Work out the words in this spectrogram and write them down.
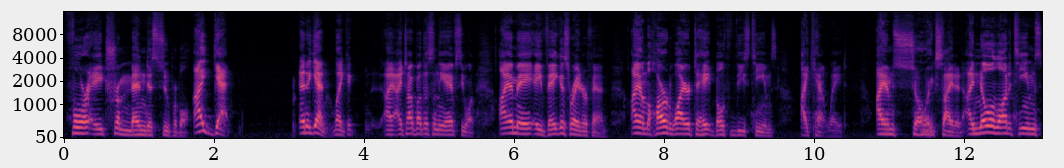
for a tremendous Super Bowl. I get, and again, like I, I talk about this in the AFC one. I am a, a Vegas Raider fan. I am hardwired to hate both of these teams. I can't wait. I am so excited. I know a lot of teams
